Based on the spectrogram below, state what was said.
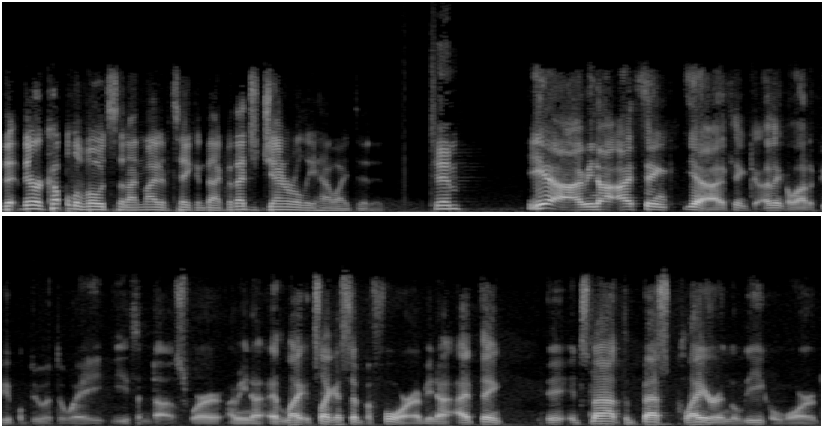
th- there are a couple of votes that I might have taken back, but that's generally how I did it. Tim? Yeah, I mean, I I think, yeah, I think, I think a lot of people do it the way Ethan does. Where, I mean, I, like it's like I said before. I mean, I, I think it's not the best player in the league award.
